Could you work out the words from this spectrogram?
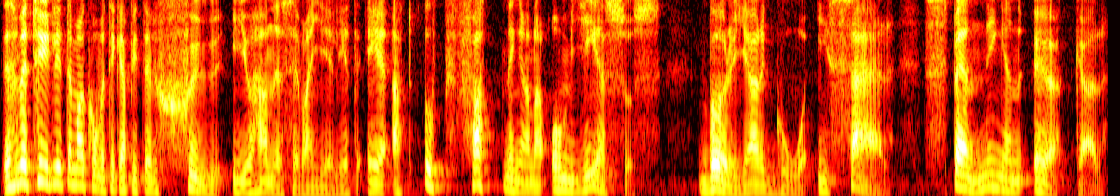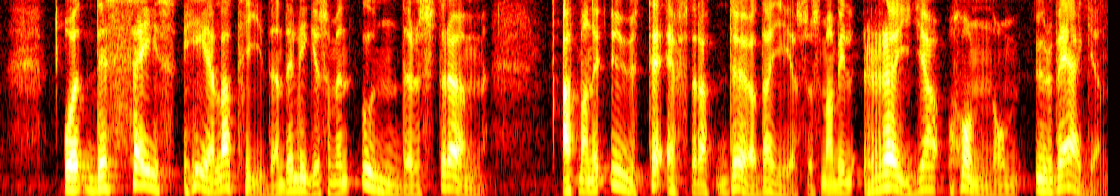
Det som är tydligt när man kommer till kapitel 7 i Johannesevangeliet är att uppfattningarna om Jesus börjar gå isär. Spänningen ökar. Och det sägs hela tiden, det ligger som en underström, att man är ute efter att döda Jesus. Man vill röja honom ur vägen.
